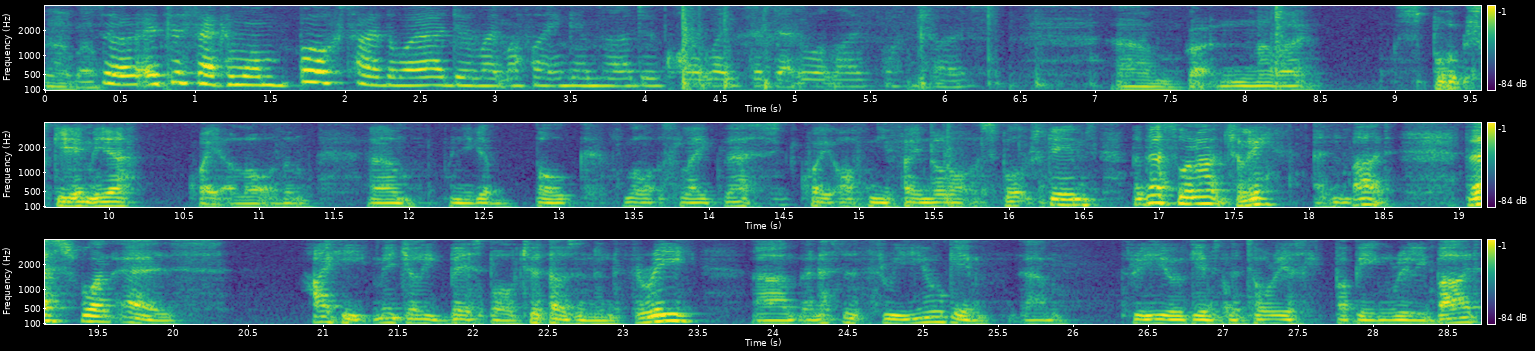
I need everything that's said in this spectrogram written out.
Oh well. So it's a second one, but either way, I do like my fighting games. and I do quite like the Dead or Alive franchise. Um, we've got another sports game here. Quite a lot of them. Um, when you get bulk lots like this, quite often you find a lot of sports games, but this one actually isn't bad. This one is High Heat Major League Baseball 2003, um, and this is a 3DO game. Um, 3DO games notorious for being really bad.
